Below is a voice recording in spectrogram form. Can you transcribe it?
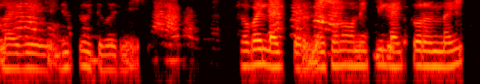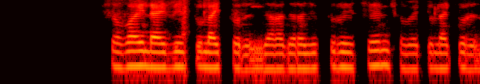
লাইভে যুক্ত হইতে পারিনি সবাই লাইক করেন, এখনও অনেকেই লাইক করেন নাই। সবাই লাইভে একটু লাইক করেন যারা যারা যুক্ত রয়েছেন সবাই একটু লাইক করেন।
